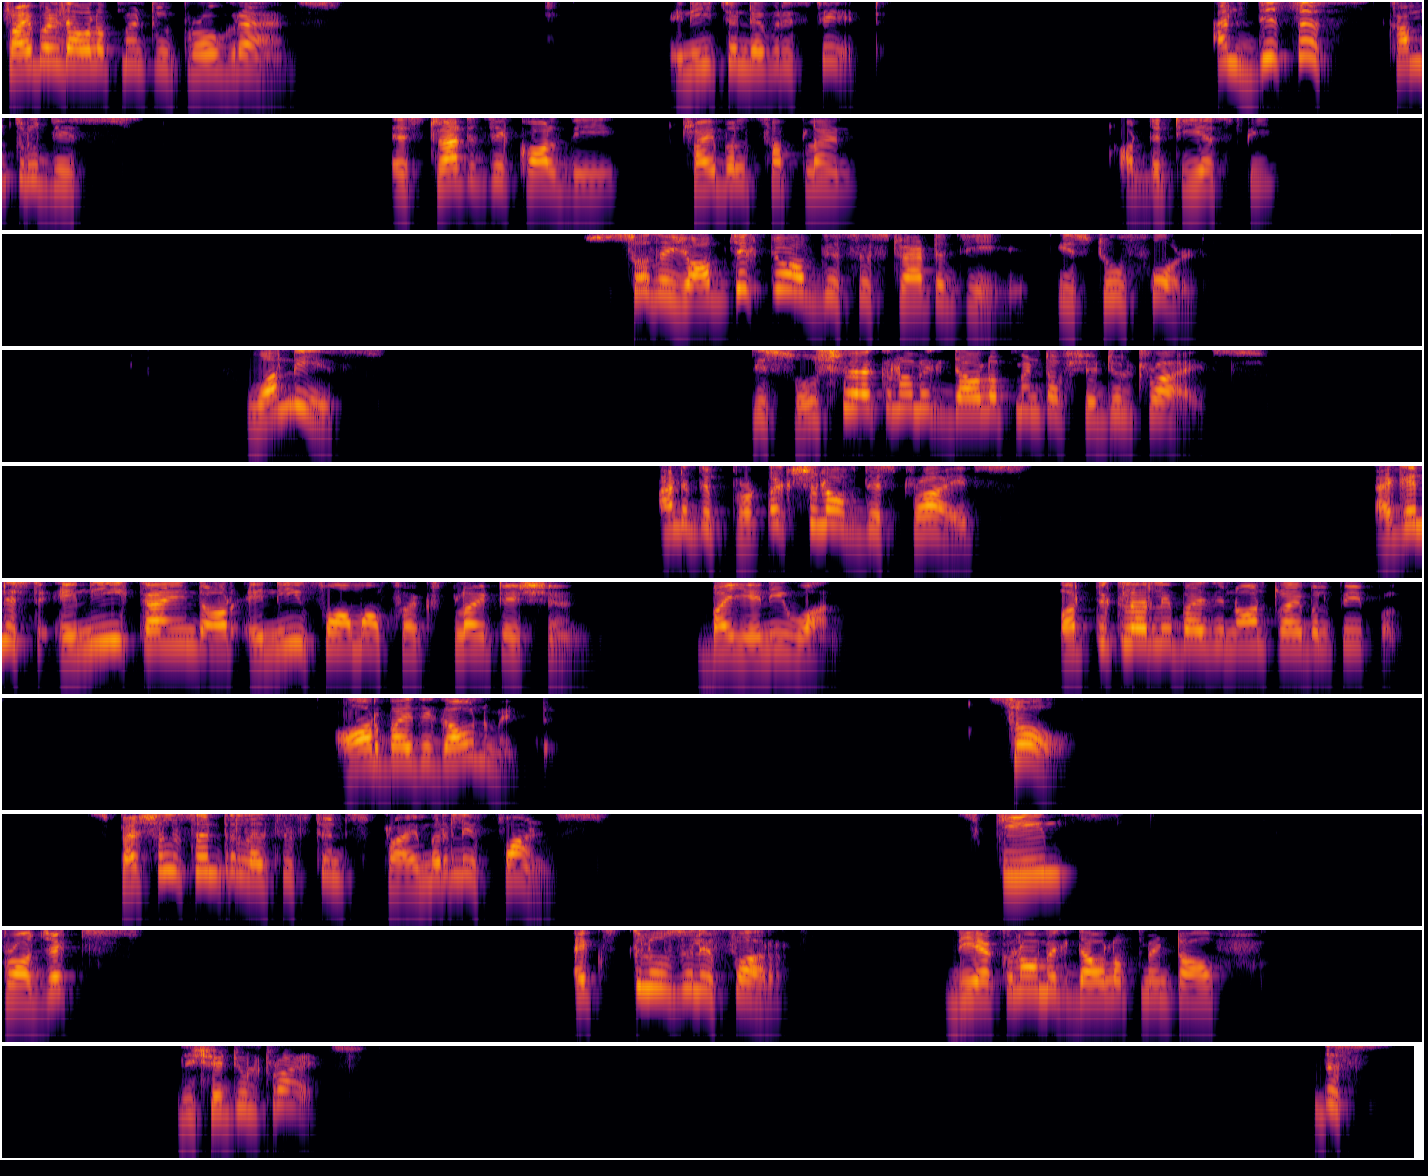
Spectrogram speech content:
tribal developmental programs in each and every state. And this has come through this a strategy called the tribal subplan or the TSP. So the objective of this strategy is twofold. One is the socio-economic development of scheduled tribes and the protection of these tribes against any kind or any form of exploitation by anyone, particularly by the non-tribal people or by the government. So, special central assistance primarily funds schemes, projects exclusively for the economic development of the scheduled tribes. This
